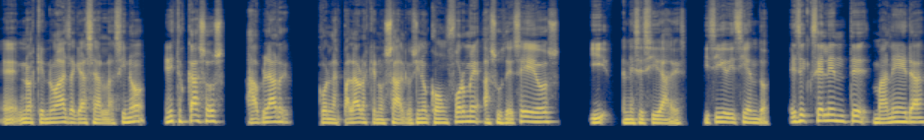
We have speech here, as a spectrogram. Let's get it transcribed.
eh, no es que no haya que hacerlas, sino en estos casos hablar con las palabras que nos salgan, sino conforme a sus deseos y necesidades. Y sigue diciendo, es excelente manera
